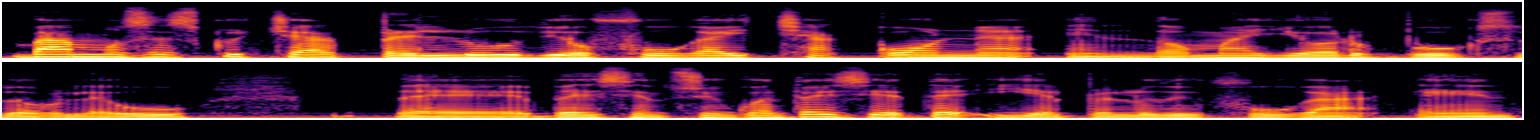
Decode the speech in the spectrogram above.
vamos a escuchar Preludio, Fuga y Chacona en Do mayor, Books W B157 y el Preludio y Fuga en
